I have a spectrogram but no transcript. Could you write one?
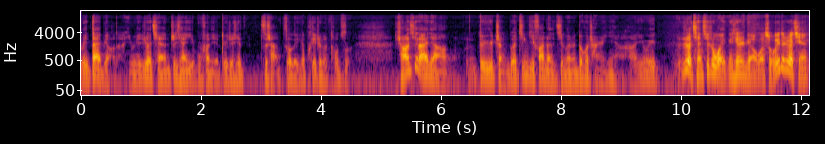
为代表的，因为热钱之前一部分也对这些资产做了一个配置和投资。长期来讲，对于整个经济发展的基本面都会产生影响啊！因为热钱，其实我也跟一些人聊过，所谓的热钱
